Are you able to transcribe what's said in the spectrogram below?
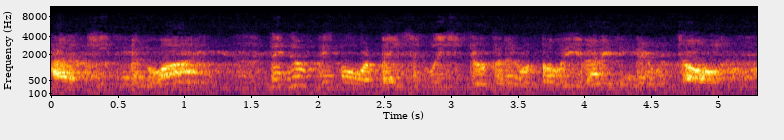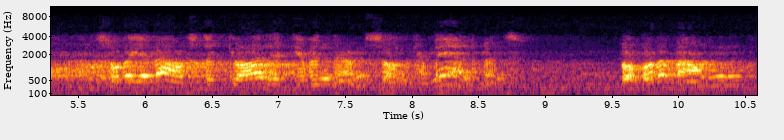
how to keep them in line. They knew people were basically stupid and would believe anything they were told, so they announced that God had given them some commandments. Up on a mountain,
